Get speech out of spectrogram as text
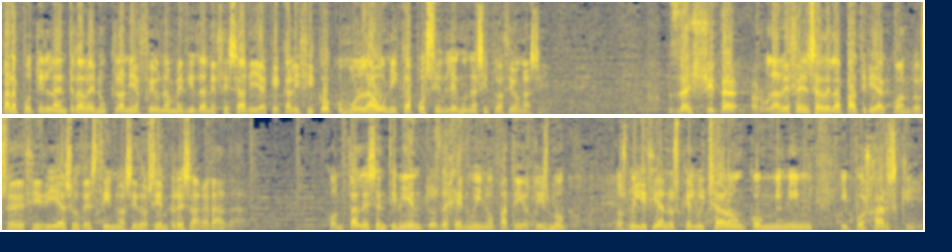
Para Putin la entrada en Ucrania fue una medida necesaria que calificó como la única posible en una situación así. La defensa de la patria cuando se decidía su destino ha sido siempre sagrada. Con tales sentimientos de genuino patriotismo, los milicianos que lucharon con Minin y Posharsky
